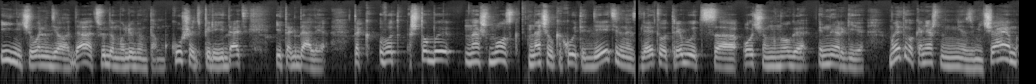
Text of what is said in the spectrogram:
и ничего не делать. Да? Отсюда мы любим там кушать, переедать и так далее. Так вот, чтобы наш мозг начал какую-то деятельность, для этого требуется очень много энергии. Мы этого, конечно, не замечаем,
